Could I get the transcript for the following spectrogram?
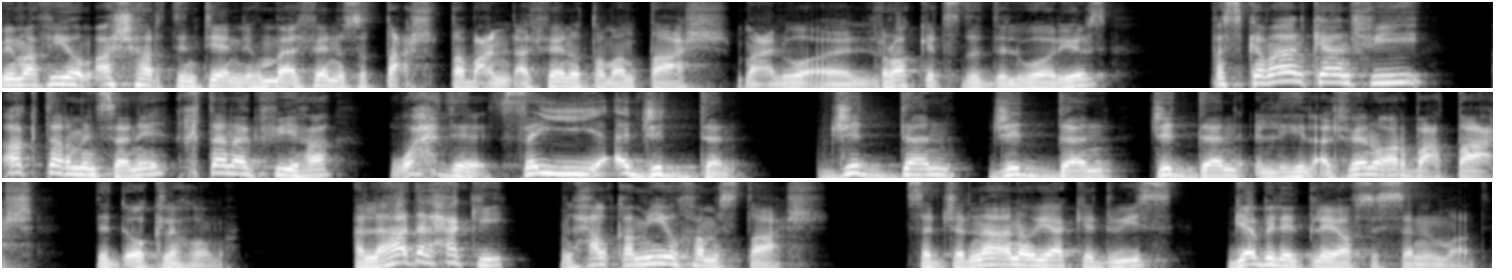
بما فيهم أشهر تنتين اللي هم 2016 طبعا 2018 مع الروكيتس ضد الوريورز. بس كمان كان في أكثر من سنة اختنق فيها واحدة سيئة جدا جدا جدا جدا اللي هي 2014 ضد أوكلاهوما هلأ هذا الحكي من الحلقة 115 سجلناه أنا وياك دويس قبل ال playoffs السنة الماضية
